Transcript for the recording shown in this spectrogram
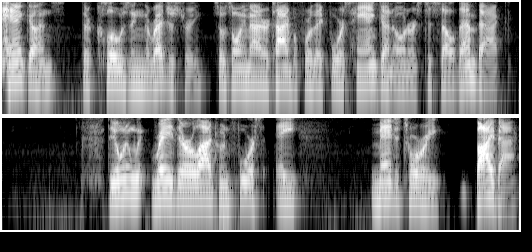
Handguns, they're closing the registry, so it's only a matter of time before they force handgun owners to sell them back. The only way they're allowed to enforce a mandatory buyback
